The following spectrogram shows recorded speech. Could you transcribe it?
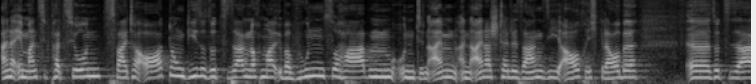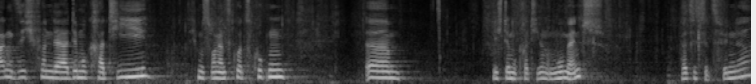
einer Emanzipation zweiter Ordnung, diese sozusagen nochmal überwunden zu haben. Und in einem, an einer Stelle sagen Sie auch, ich glaube, äh, sozusagen sich von der Demokratie, ich muss mal ganz kurz gucken, ähm, nicht Demokratie und Moment, falls ich es jetzt finde.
